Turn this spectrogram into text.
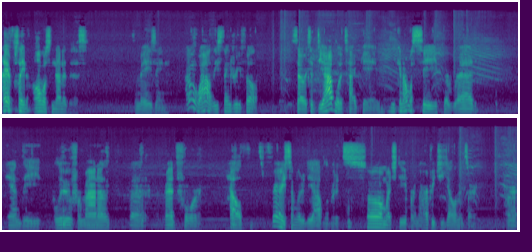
I have played almost none of this. It's amazing. Oh wow, these things refill. So it's a Diablo type game. You can almost see the red and the blue for mana, the red for health. It's very similar to Diablo, but it's so much deeper, and the RPG elements are are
